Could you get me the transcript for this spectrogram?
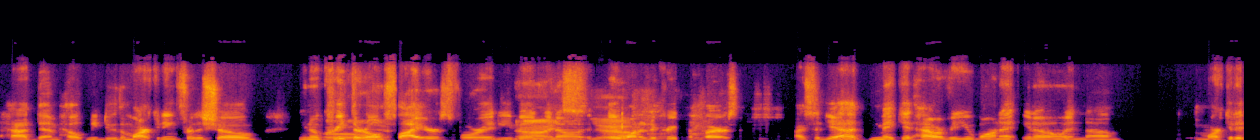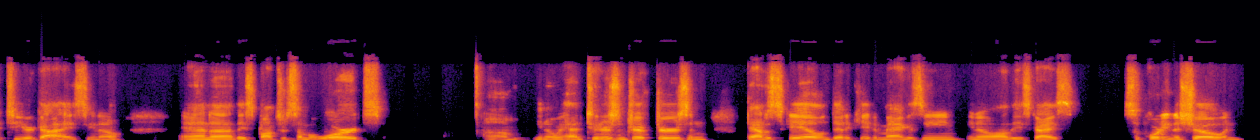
had them help me do the marketing for the show you know create their Oh, own yeah. flyers for it even you know if yeah. they wanted to create the flyers. I said yeah make it however you want it you know and um, market it to your guys you know. And uh, they sponsored some awards. Um, you know we had tuners and drifters and down to scale and dedicated magazine you know all these guys supporting the show and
